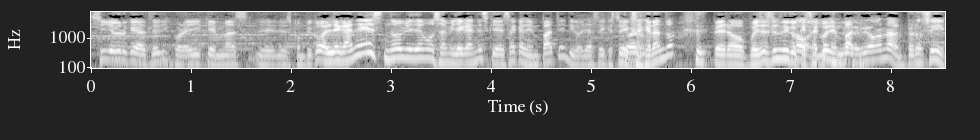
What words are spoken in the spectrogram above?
Sí, yo creo que el Athletic por ahí que más le- les complicó. El Leganés, no olvidemos a mi Leganés que le saca el empate. Digo, ya sé que estoy Bueno. exagerando, pero pues es el único No, que sacó el empate. debió ganar, pero sí,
